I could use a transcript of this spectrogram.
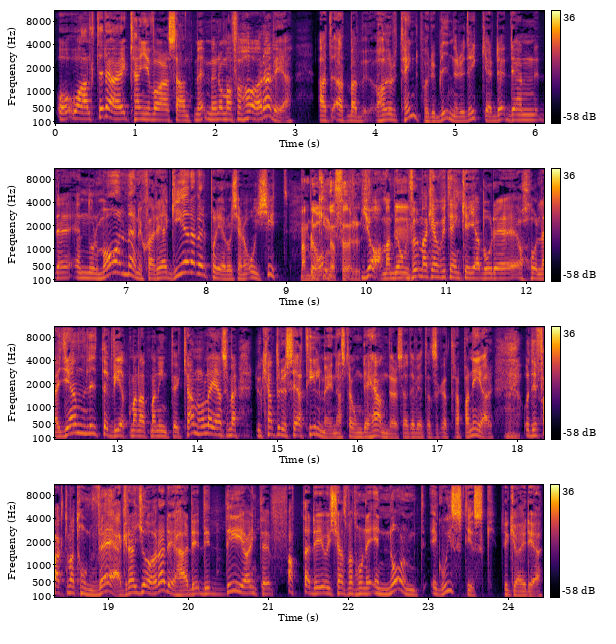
Och, och allt det där kan ju vara sant, men, men om man får höra det, att, att bara, har du tänkt på hur det blir när du dricker? Den, den, en normal människa reagerar väl på det och känner, oj shit. Man blir ångerfull. Ja, man blir ångerfull. Man kanske tänker, jag borde hålla igen lite. Vet man att man inte kan hålla igen, så du kan inte du säga till mig nästa gång det händer så att jag vet att jag ska trappa ner. Och det faktum att hon vägrar göra det här, det är det, det jag inte fattar. Det känns som att hon är enormt egoistisk, tycker jag är det.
